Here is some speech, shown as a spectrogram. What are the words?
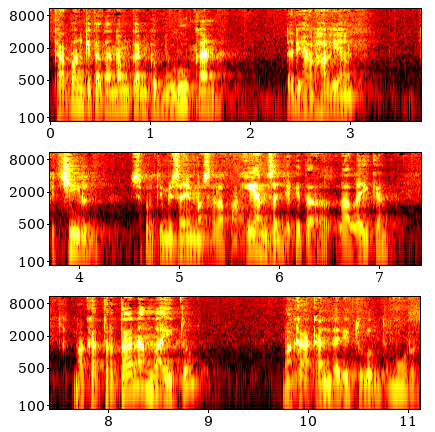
Kapan kita tanamkan keburukan dari hal-hal yang kecil seperti misalnya masalah pakaian saja kita lalaikan, maka tertanamlah itu maka akan dari turun temurun.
